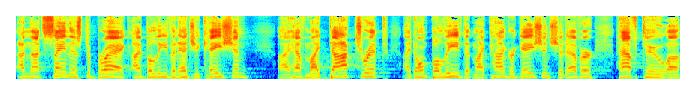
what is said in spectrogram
I'm not saying this to brag. I believe in education. I have my doctorate. I don't believe that my congregation should ever have to uh,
